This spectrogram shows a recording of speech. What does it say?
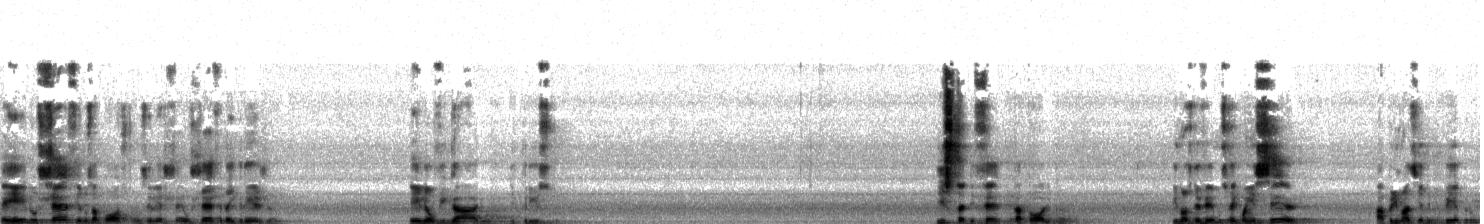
É ele o chefe dos apóstolos, ele é o chefe da igreja. Ele é o vigário de Cristo. Isto é de fé católica. E nós devemos reconhecer a primazia de Pedro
